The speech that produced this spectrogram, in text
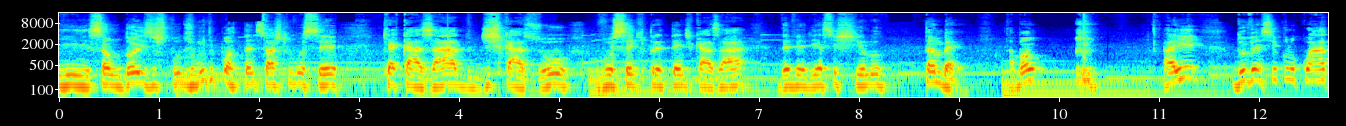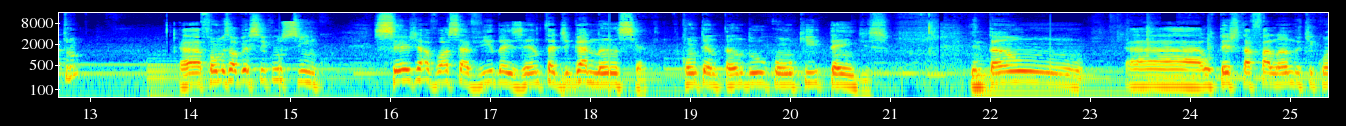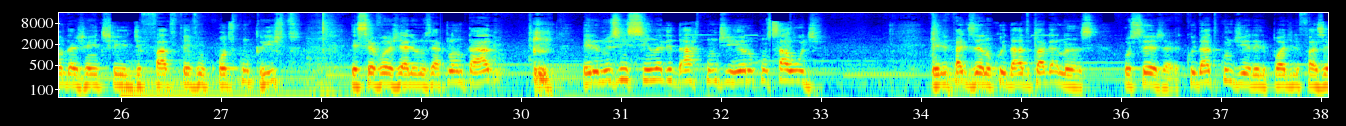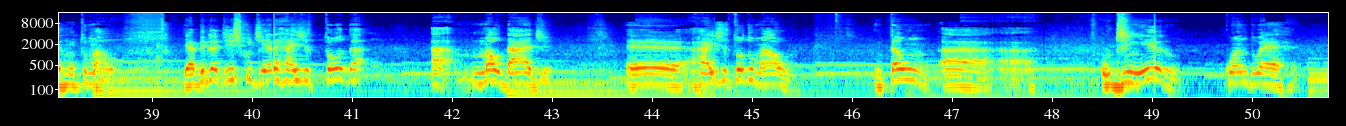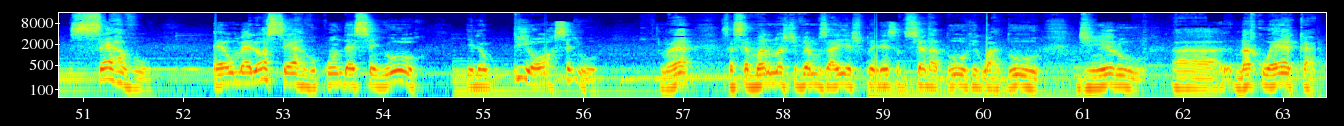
e são dois estudos muito importantes. Eu acho que você que é casado, descasou, você que pretende casar, deveria assisti-lo também. Tá bom? Aí, do versículo 4, ah, fomos ao versículo 5. seja a vossa vida isenta de ganância, contentando com o que tendes. Então, ah, o texto está falando que quando a gente de fato teve encontros com Cristo, esse evangelho nos é plantado, ele nos ensina a lidar com dinheiro com saúde. Ele está dizendo cuidado com a ganância. Ou seja, cuidado com o dinheiro, ele pode lhe fazer muito mal. E a Bíblia diz que o dinheiro é raiz de toda a maldade, é a raiz de todo o mal. Então, a, a, o dinheiro, quando é servo, é o melhor servo. Quando é senhor, ele é o pior senhor. Não é? Essa semana nós tivemos aí a experiência do senador que guardou dinheiro ah, na cueca.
